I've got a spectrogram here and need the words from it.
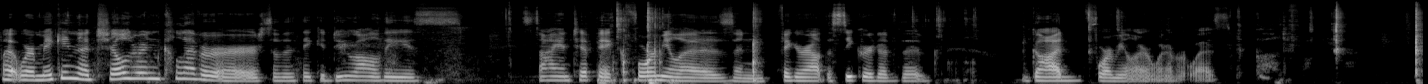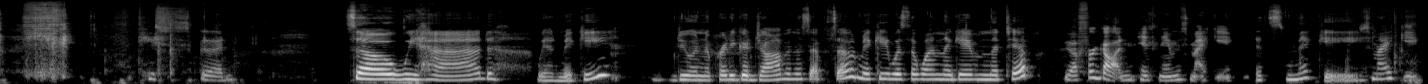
But we're making the children cleverer so that they could do all these scientific formulas and figure out the secret of the God formula or whatever it was. The God formula. Tastes good. So we had we had Mickey doing a pretty good job in this episode. Mickey was the one that gave him the tip. You have forgotten. His name is Mikey. It's Mickey. It's Mikey.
